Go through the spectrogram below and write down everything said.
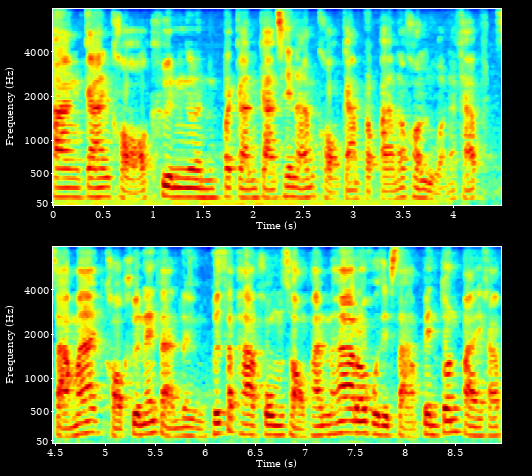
ทางการขอคืนเงินประกันการใช้น้ำของการประปานครหลวงนะครับ สามารถขอคืนได้ตั้งแต่ 1 พฤษภาคม 2563 เป็นต้นไปครับ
